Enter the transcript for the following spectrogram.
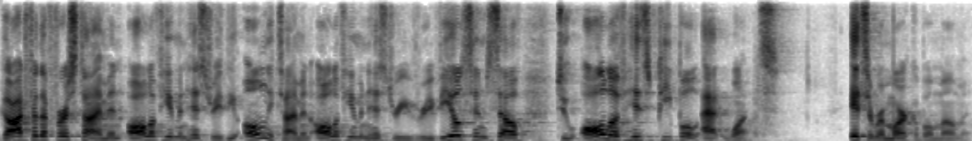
God, for the first time in all of human history, the only time in all of human history, reveals himself to all of his people at once. It's a remarkable moment.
